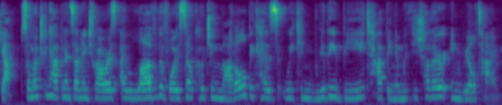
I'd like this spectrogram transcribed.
yeah, so much can happen in 72 hours. I love the voice note coaching model because we can really be tapping in with each other in real time.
